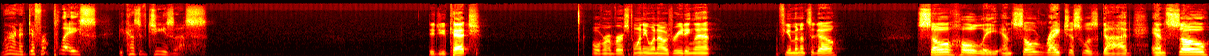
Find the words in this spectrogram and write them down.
We're in a different place because of Jesus. Did you catch over in verse 20 when I was reading that a few minutes ago. So holy and so righteous was God, and so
